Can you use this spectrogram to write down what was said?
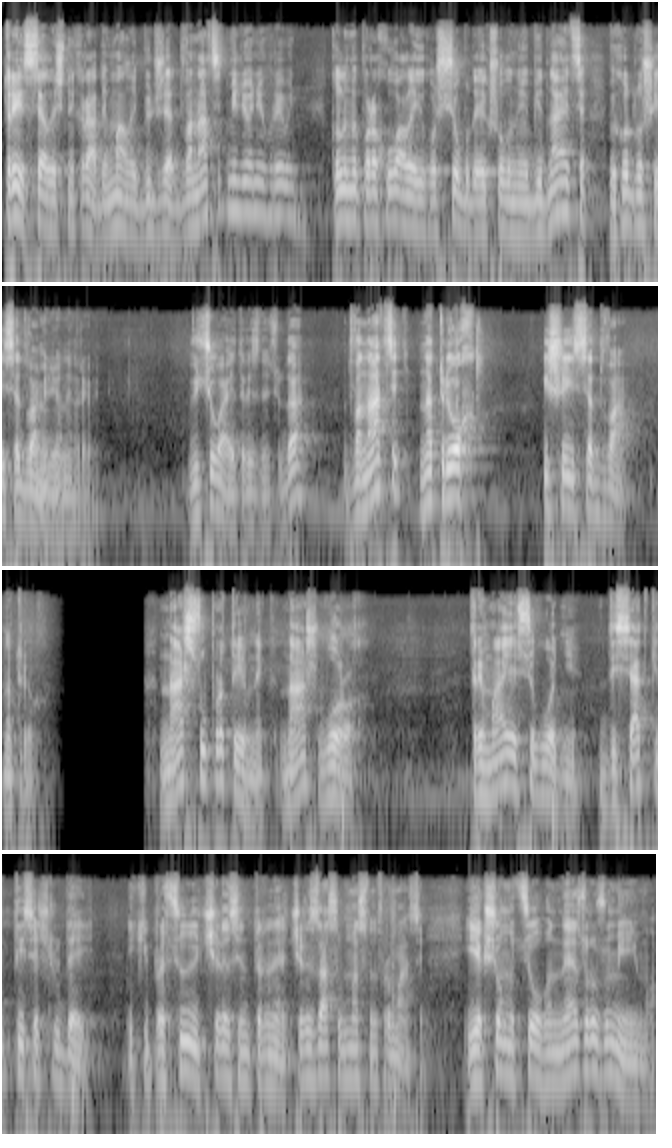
три селищних ради мали бюджет 12 мільйонів гривень. Коли ми порахували його, що буде, якщо вони об'єднаються, виходило 62 мільйони гривень. Відчуваєте різницю, да? 12 на 3 і 62 на 3. Наш супротивник, наш ворог тримає сьогодні десятки тисяч людей, які працюють через інтернет, через засоби масової інформації. І якщо ми цього не зрозуміємо,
